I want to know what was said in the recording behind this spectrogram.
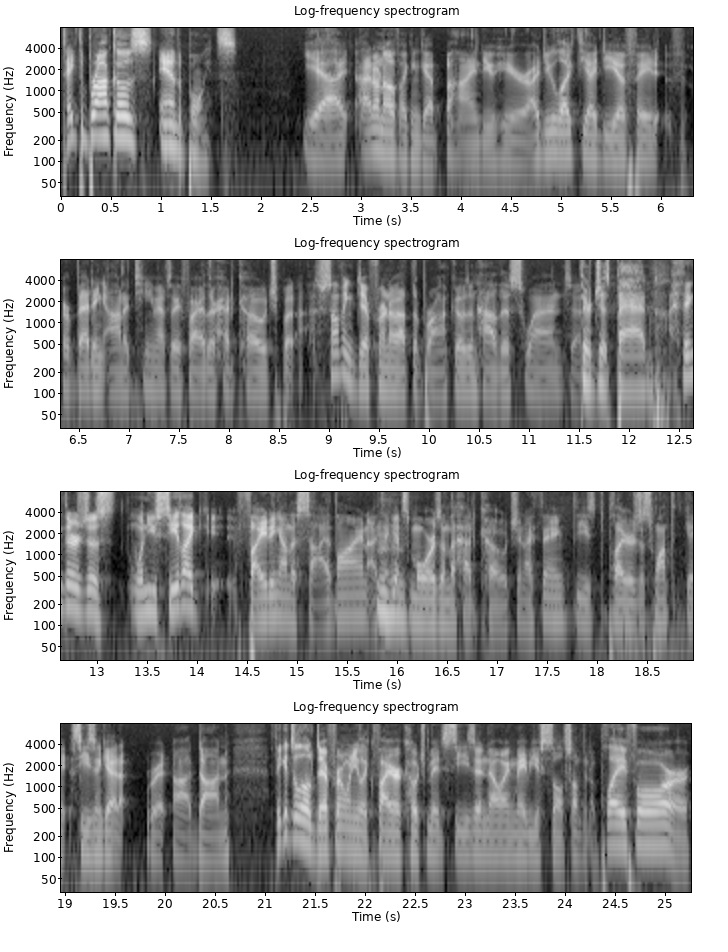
Take the Broncos and the points. Yeah, I, I don't know if I can get behind you here. I do like the idea of fade, or betting on a team after they fire their head coach, but something different about the Broncos and how this went. And They're just bad. I think there's just when you see like fighting on the sideline, I think Mm-hmm. it's more than the head coach, and I think these players just want the ga- season to get uh, done. I think it's a little different when you like fire a coach mid-season, knowing maybe you still have something to play for, or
